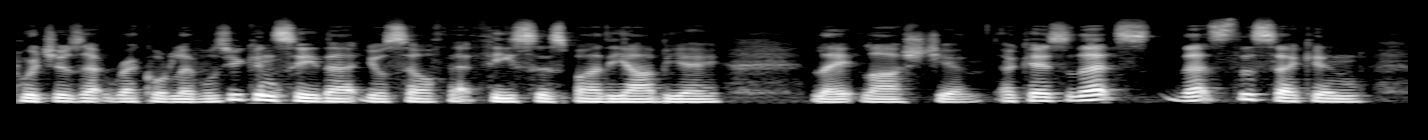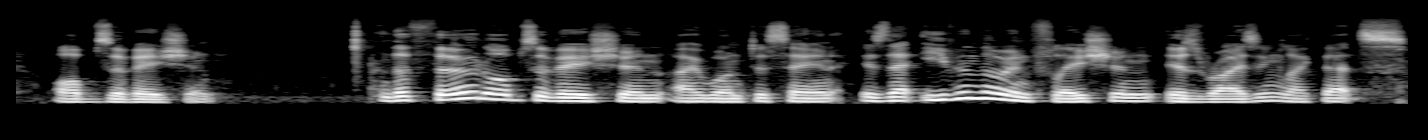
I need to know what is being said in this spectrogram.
which is at record levels. You can see that yourself, that thesis by the RBA late last year. Okay, so that's that's the second observation. The third observation I want to say is that even though inflation is rising, like that's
